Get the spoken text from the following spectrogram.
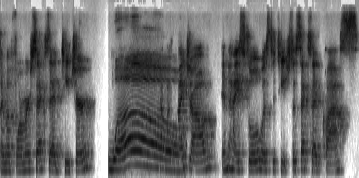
I'm a former sex ed teacher. Whoa. my job in high school was to teach the sex ed class.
